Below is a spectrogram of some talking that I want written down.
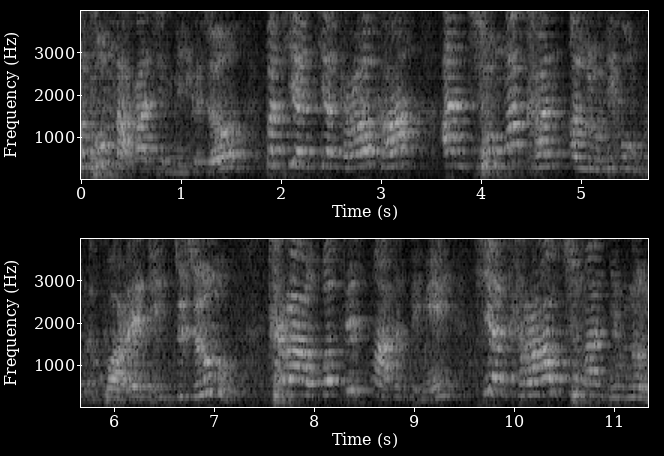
pathum na ka chim mi ka chu pathian thiang krau kha an chunga khan alu di um na khware di chu chu คราวบัพติศมาขันติมีเที่ยงคราวชุงอันยิมนุน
